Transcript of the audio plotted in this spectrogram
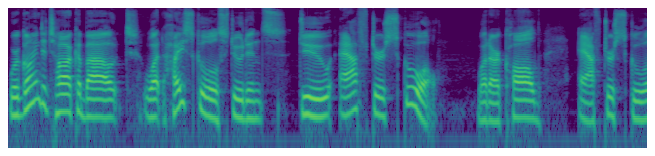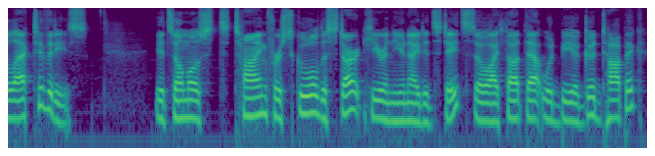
we're going to talk about what high school students do after school, what are called after school activities. It's almost time for school to start here in the United States, so I thought that would be a good topic.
